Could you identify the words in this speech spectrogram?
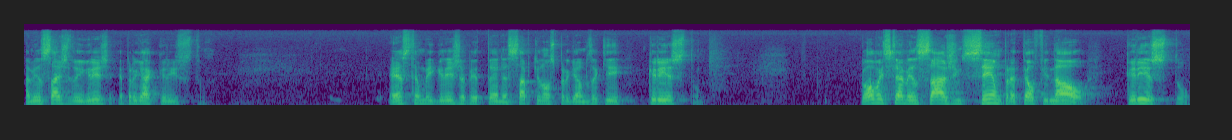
A mensagem da igreja é pregar Cristo. Esta é uma igreja betânia. Sabe o que nós pregamos aqui? Cristo. Qual vai ser a mensagem sempre até o final? Cristo.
